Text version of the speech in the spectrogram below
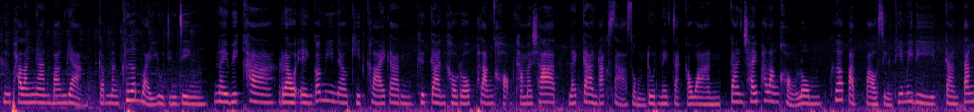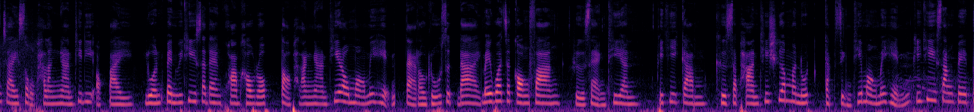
คือพลังงานบางอย่างกำลังเคลื่อนไหวอยู่จริง ๆ ในวิคาเราเองก็มีแนวคิดคล้ายกัน คือการเคารพพลังของธรรมชาติ และการรักษาสมดุลในจักรวาล การใช้พลังของลม เพื่อปัดเป่าสิ่งที่ไม่ดี การตั้งใจส่งพลังงานที่ดีออกไป ล้วนเป็นวิธีแสดงความเคารพต่อพลังงานที่เรามองไม่เห็น แต่เรารู้สึกได้ ไม่ว่าจะกองฟ้าง หรือแสงเทียน พิธีกรรม คือสะพานที่เชื่อมมนุษย์กับสิ่งที่มองไม่เห็น พิธีซังเปโต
